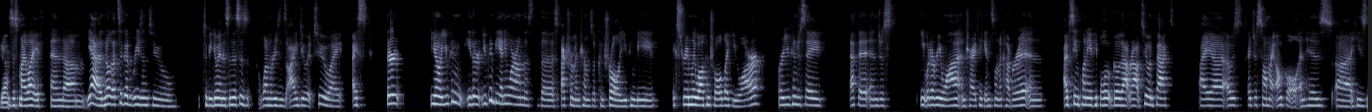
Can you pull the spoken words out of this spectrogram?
Yeah. Is this my life? And um, yeah, no, that's a good reason to, to be doing this. And this is one of the reasons I do it too. I, I, there, you know, you can either, you can be anywhere on this, the spectrum in terms of control. You can be extremely well controlled like you are, or you can just say F it and just eat whatever you want and try to take insulin to cover it. And I've seen plenty of people go that route too. In fact, I uh, I was I just saw my uncle and his uh, he's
